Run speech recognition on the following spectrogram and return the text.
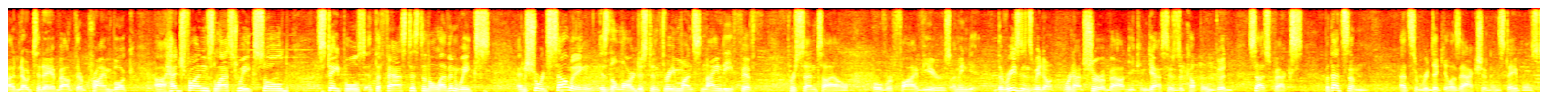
uh, note today about their prime book. Uh, hedge funds last week sold staples at the fastest in 11 weeks, and short selling is the largest in three months, 95th percentile over five years. I mean, the reasons we don't, we're not sure about. You can guess. There's a couple good suspects, but that's some that's some ridiculous action in Staples.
